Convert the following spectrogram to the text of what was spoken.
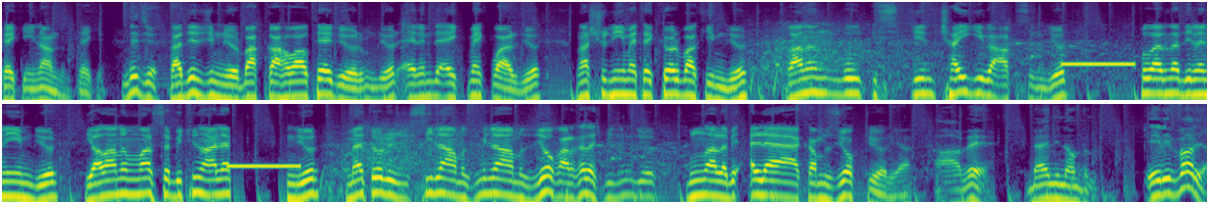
peki inandım peki. Ne diyor? Kadir'cim diyor bak kahvaltı ediyorum diyor. Elimde ekmek var diyor. Na şu nimete kör bakayım diyor. Kanın bu iskin çay gibi aksın diyor. Kapılarında dileneyim diyor. Yalanım varsa bütün alem diyor. Meteorolojik silahımız milahımız yok arkadaş bizim diyor. Bunlarla bir alakamız yok diyor ya. Abi ben inandım. Elif var ya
